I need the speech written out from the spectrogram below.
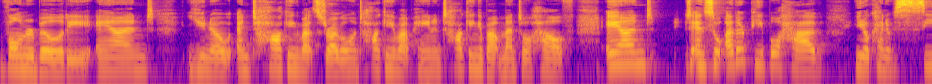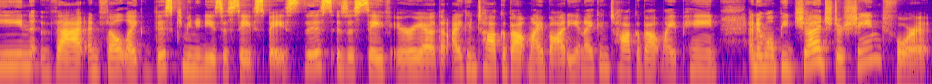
vulnerability and you know and talking about struggle and talking about pain and talking about mental health. And and so other people have you know kind of seen that and felt like this community is a safe space. This is a safe area that i can talk about my body and i can talk about my pain and i won't be judged or shamed for it.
